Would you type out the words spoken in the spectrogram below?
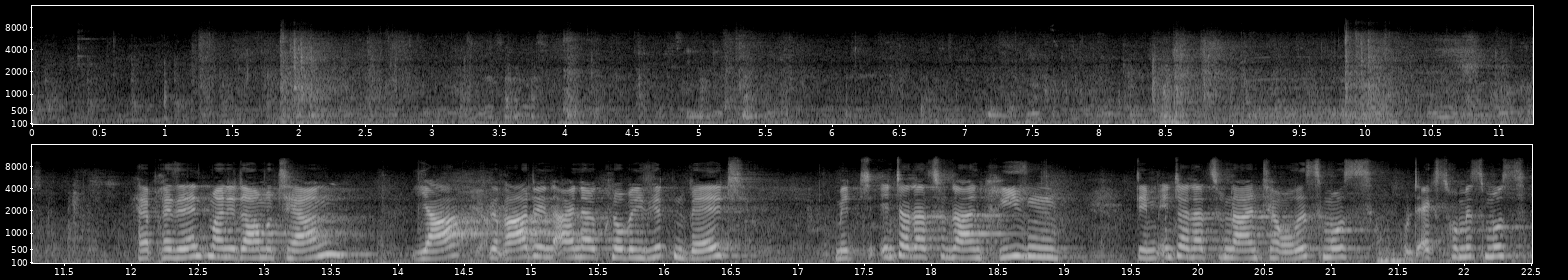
Herr Präsident, meine Damen und Herren! Ja, gerade in einer globalisierten Welt mit internationalen Krisen, dem internationalen Terrorismus und Extremismus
